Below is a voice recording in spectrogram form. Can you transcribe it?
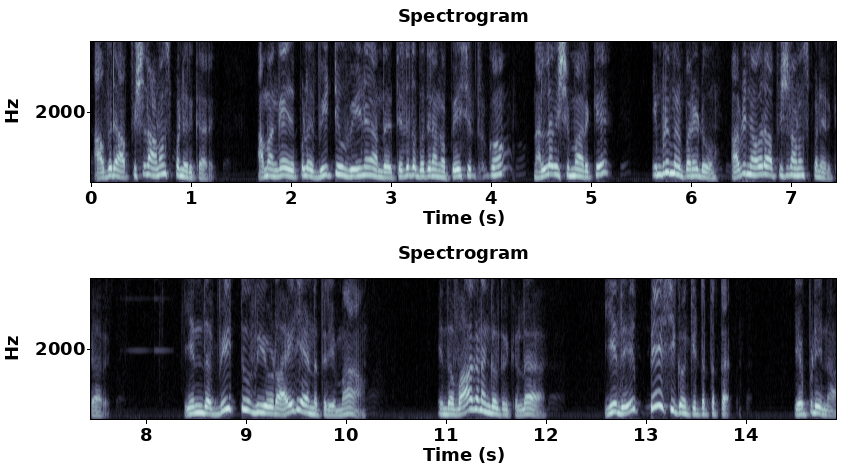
அவர் அஃபிஷியலாக அனௌன்ஸ் பண்ணியிருக்காரு ஆமாங்க இது போல வீட்டு வீணு அந்த திட்டத்தை பற்றி நாங்கள் பேசிட்டு இருக்கோம். நல்ல விஷயமா இருக்கு. இம்ப்ளிமெண்ட் பண்ணிடுவோம் அப்படின்னு அவர் அஃபிஷியல் அனௌன்ஸ் பண்ணியிருக்காரு இந்த வீட்டு வியோட ஐடியா என்ன தெரியுமா? இந்த வாகனங்கள் இருக்குல்ல இது பேசிக்கும் கிட்டத்தட்ட. எப்படின்னா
